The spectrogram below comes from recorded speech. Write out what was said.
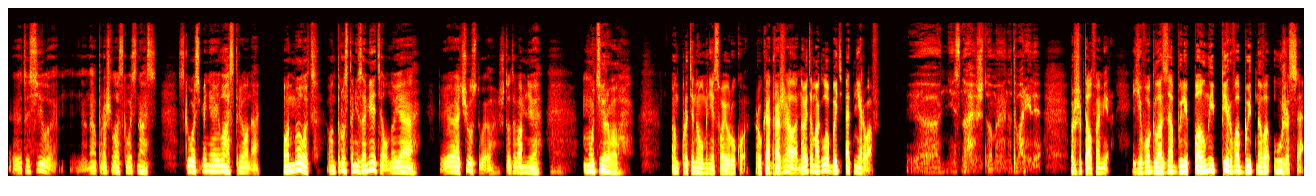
«Эта сила, она прошла сквозь нас, сквозь меня и Ластриона. Он молод, он просто не заметил, но я... я чувствую, что-то во мне мутировало». Он протянул мне свою руку. Рука дрожала, но это могло быть от нервов. «Я не знаю, что мы натворили», — прошептал Фамир. Его глаза были полны первобытного ужаса.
